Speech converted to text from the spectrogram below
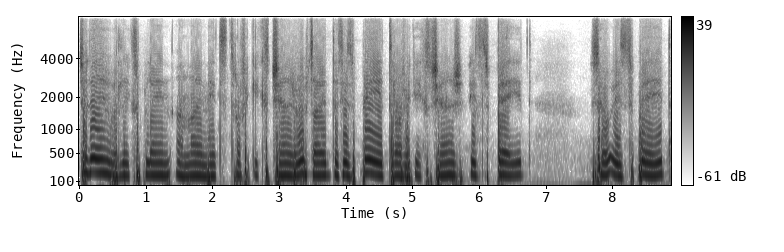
Today we'll explain a 9 hits traffic exchange website that is paid traffic exchange. It's paid, so it's paid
